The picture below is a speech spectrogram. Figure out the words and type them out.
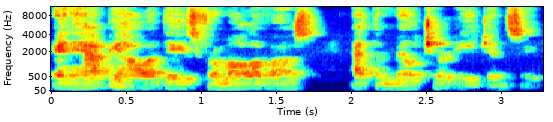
and happy holidays from all of us at the Melcher Agency.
